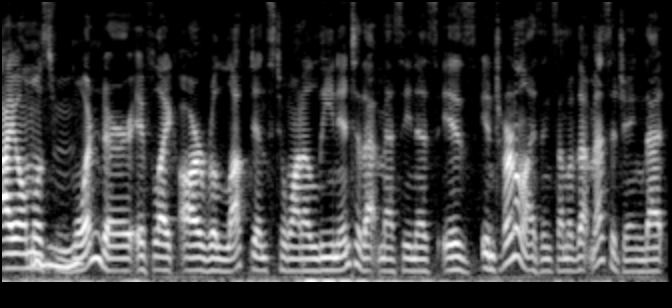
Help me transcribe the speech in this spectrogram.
i almost mm-hmm. wonder if like our reluctance to want to lean into that messiness is internalizing some of that messaging that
